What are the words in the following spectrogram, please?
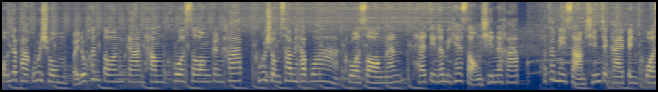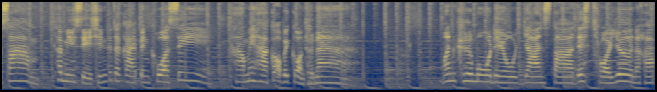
ผมจะพาคุณผู้ชมไปดูขั้นตอนการทำครัวซองกันครับ คุณผู้ชมทราบไหมครับว่า ครัวซองนั้นแท้จริงแล้วมีแค่ 2 ชิ้นนะครับ เพราะถ้ามี 3 ชิ้นจะกลายเป็นครัวซ่ามถ้ามี 4 ชิ้นก็จะกลายเป็นครัวซี่หาไม่หาก็เอาไปก่อนเถอะหน้า มันคือโมเดลยาน Star Destroyer นะครับ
